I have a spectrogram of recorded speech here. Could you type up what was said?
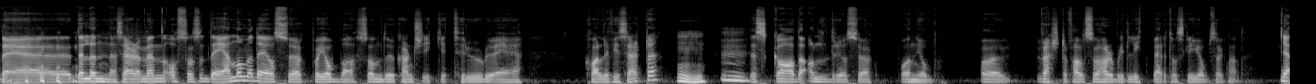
det, det lønner seg, det. Men også så det er noe med det å søke på jobber som du kanskje ikke tror du er kvalifisert til. Mm. Mm. Det skader aldri å søke på en jobb. Og i verste fall så har du blitt litt bedre til å skrive jobbsøknad. Ja.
